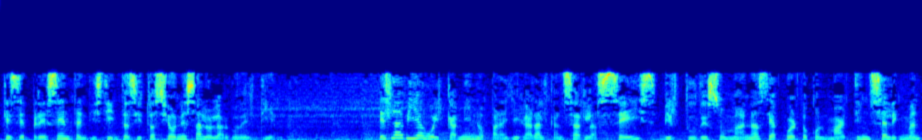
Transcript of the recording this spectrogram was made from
que se presenta en distintas situaciones a lo largo del tiempo. Es la vía o el camino para llegar a alcanzar las seis virtudes humanas de acuerdo con Martin Seligman,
